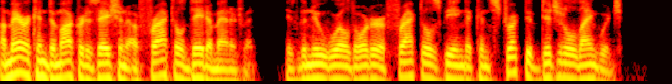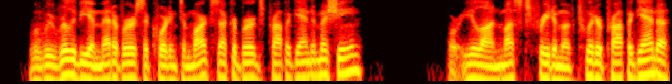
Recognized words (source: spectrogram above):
American democratization of fractal data management is the new world order of fractals being the constructive digital language. Will we really be a metaverse according to Mark Zuckerberg's propaganda machine? Or Elon Musk's freedom of Twitter propaganda?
